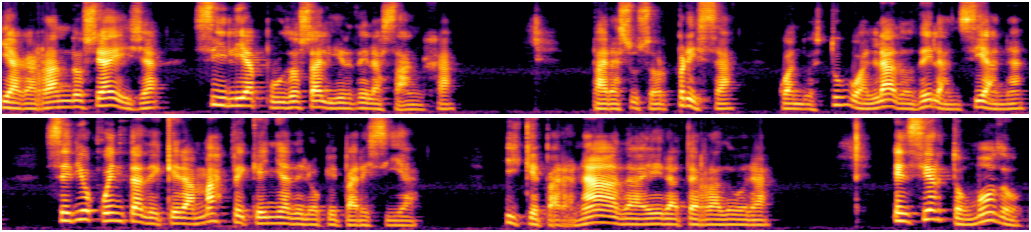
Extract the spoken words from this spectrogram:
y agarrándose a ella, Cilia pudo salir de la zanja. Para su sorpresa, cuando estuvo al lado de la anciana, se dio cuenta de que era más pequeña de lo que parecía y que para nada era aterradora. En cierto modo,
